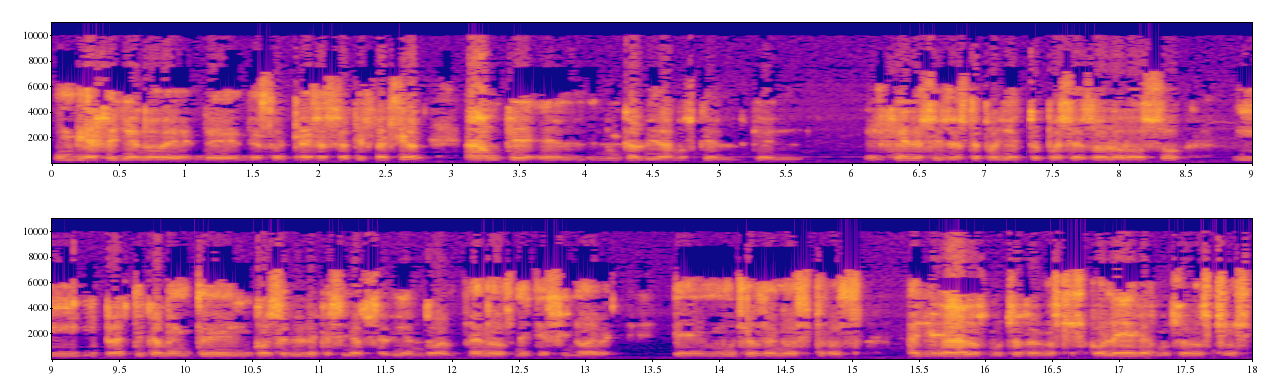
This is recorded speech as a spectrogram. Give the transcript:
un viaje lleno de, de, sorpresas y satisfacción, aunque nunca olvidamos que, el, que el, génesis de este proyecto pues es doloroso y, prácticamente inconcebible que siga sucediendo en pleno 2019. que muchos de nuestros allegados, muchos de nuestros colegas, muchos de nuestros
